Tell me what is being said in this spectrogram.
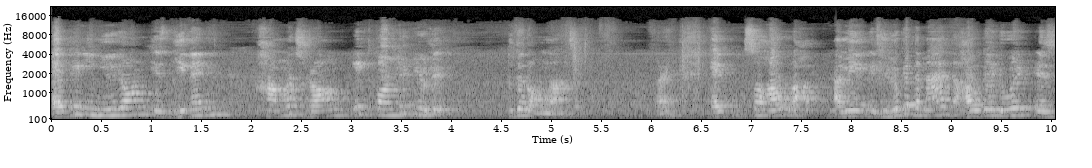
Every neuron is given how much wrong it contributed to the wrong answer right? And so how, I mean, if you look at the math, how they do it is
